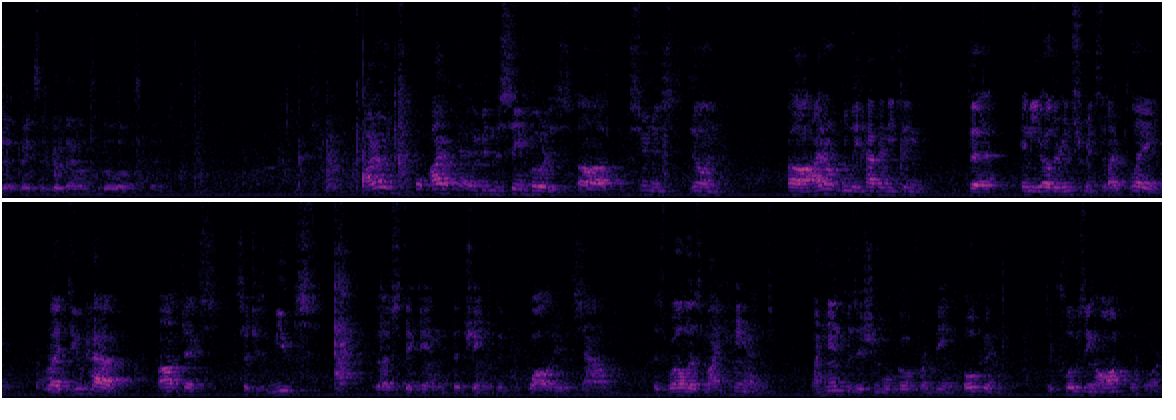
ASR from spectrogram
and it makes it go down to the lowest pitch. I don't. I am in the same boat as uh, the bassoonist Dylan. Uh, I don't really have anything that any other instruments that I play, but I do have objects such as mutes that I stick in that change the quality of the sound, as well as my hand. My hand position will go from being open to closing off the horn.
